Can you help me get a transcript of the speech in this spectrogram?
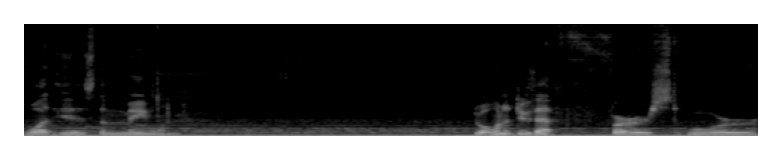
What is the main one? Do I want to do that first or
